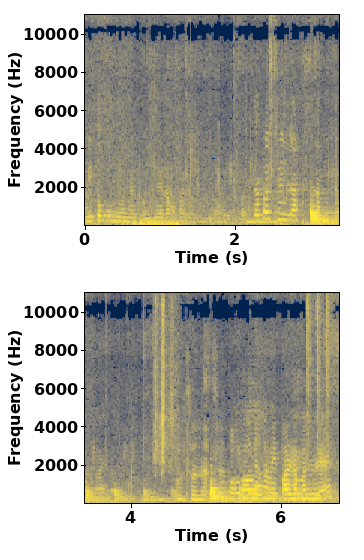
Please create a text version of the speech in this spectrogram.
Dito ko muna to. Diyan ako pa naman dapat relax lang yung ano. Oh, so, na, so, Pauwi na kami para mag-rest.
